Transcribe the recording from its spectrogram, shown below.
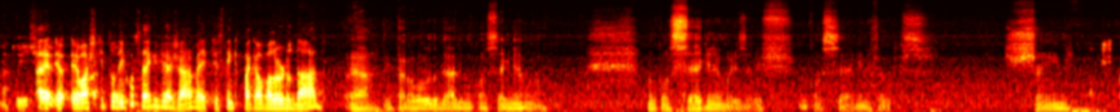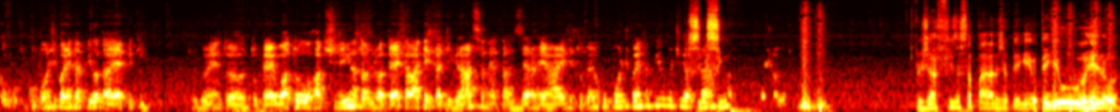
Na Twitch. Cara, eu, eu acho que tu nem consegue viajar, velho, porque você tem que pagar o valor do dado. É, tem que pagar o valor do dado e não consegue mesmo não. Não consegue, né, Moisés? Não consegue, né, Fabrício? Shame. O cupom de 40 pila da Epic. Tu ganha, tu, tu pega, bota o Rocket League na tua biblioteca lá, que ele tá de graça, né? Tá zero reais e tu ganha um cupom de 40 pila pra te gastar. Sim, sim. Eu já fiz essa parada, já peguei. Eu peguei o Halo,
